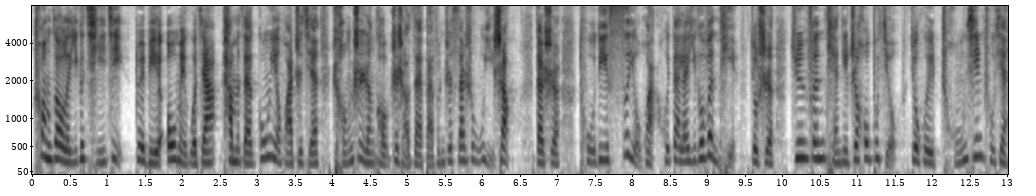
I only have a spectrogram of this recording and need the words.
创造了一个奇迹。对比欧美国家，他们在工业化之前，城市人口至少在百分之三十五以上。但是土地私有化会带来一个问题，就是均分田地之后不久，就会重新出现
